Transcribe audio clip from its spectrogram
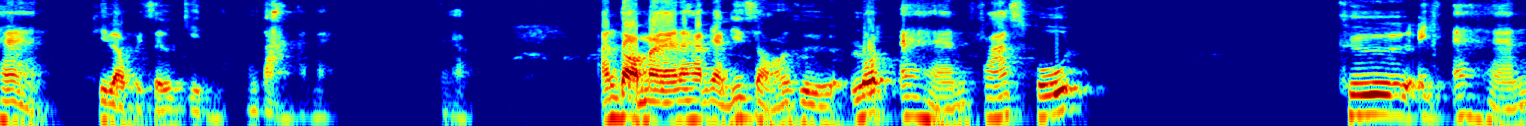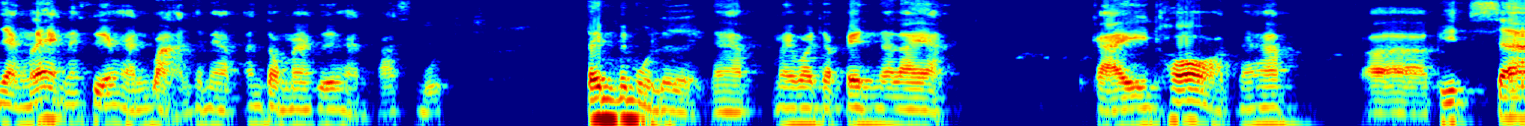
ห้างที่เราไปซื้อกินมันต่างกันไหมนะครับ อันต่อมานะครับอย่างที่สองก็คือลดอาหารฟาสต์ฟู้ดคือไออาหารอย่างแรกนะคืออาหารหวานใช่ไหมครับอันต่อมาคืออาหารฟาสต์ฟู้ดเต็มไปหมดเลยนะครับ ไม่ว่าจะเป็นอะไรอะ่ะ ไก่ทอดนะครับพิซซ่า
